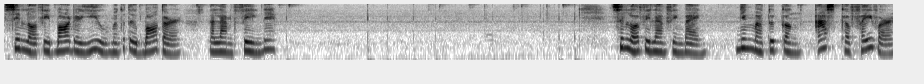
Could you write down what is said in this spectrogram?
xin lỗi vì bother you. Mình có từ bother là làm phiền đấy Xin lỗi vì làm phiền bạn, Nhưng mà tôi cần ask a favor.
